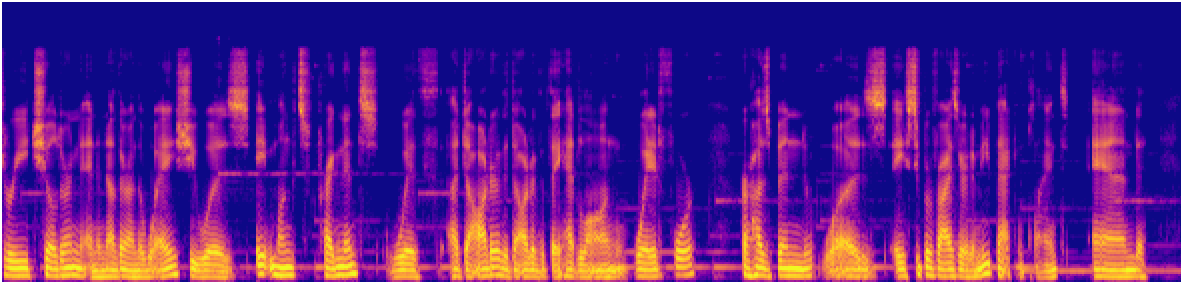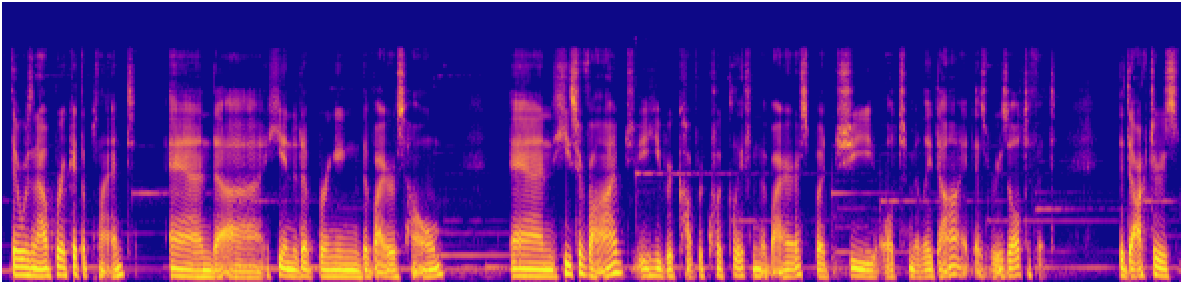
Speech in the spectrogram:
three children and another on the way. She was eight months pregnant with a daughter, the daughter that they had long waited for. Her husband was a supervisor at a meatpacking plant, and there was an outbreak at the plant, and uh, he ended up bringing the virus home. And he survived. He recovered quickly from the virus, but she ultimately died as a result of it. The doctors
